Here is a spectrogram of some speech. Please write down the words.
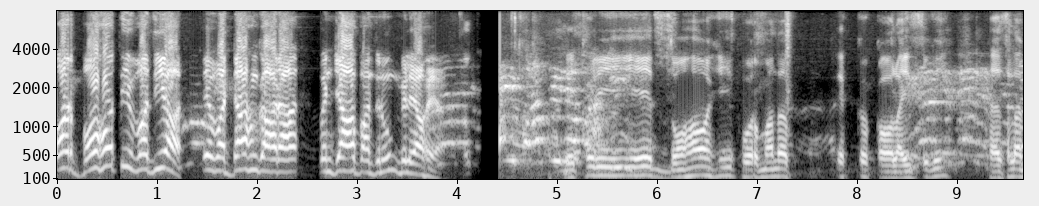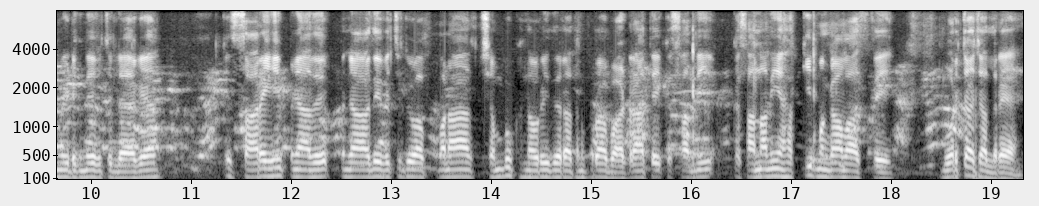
ਔਰ ਬਹੁਤ ਹੀ ਵਧੀਆ ਤੇ ਵੱਡਾ ਹੁੰਗਾਰਾ ਪੰਜਾਬ ਬੰਦ ਨੂੰ ਮਿਲਿਆ ਹੋਇਆ। ਦੇਖੋ ਜੀ ਇਹ ਦੋਹਾਂ ਹੀ ਫੋਰਮਾਂ ਦਾ ਇੱਕ ਕਾਲ ਆਈ ਸੀਗੀ। ਫੈਸਲਾ ਮੀਟਿੰਗ ਦੇ ਵਿੱਚ ਲਿਆ ਗਿਆ ਕਿ ਸਾਰੇ ਹੀ ਪੰਜਾਬ ਦੇ ਪੰਜਾਬ ਦੇ ਵਿੱਚ ਜੋ ਆਪਣਾ ਸ਼ੰਭੂ ਖਨੌਰੀ ਦੇ ਰਤਨਪੁਰਾ ਬਾਰਡਰਾਂ ਤੇ ਕਿਸਾਨੀ ਕਿਸਾਨਾਂ ਦੀਆਂ ਹੱਕੀ ਮੰਗਾਂ ਵਾਸਤੇ ਮੋਰਚਾ ਚੱਲ ਰਿਹਾ ਹੈ।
